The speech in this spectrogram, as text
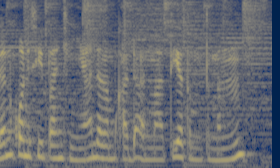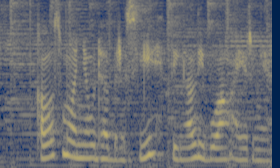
dan kondisi pancinya dalam keadaan mati ya teman-teman. Kalau semuanya udah bersih, tinggal dibuang airnya.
